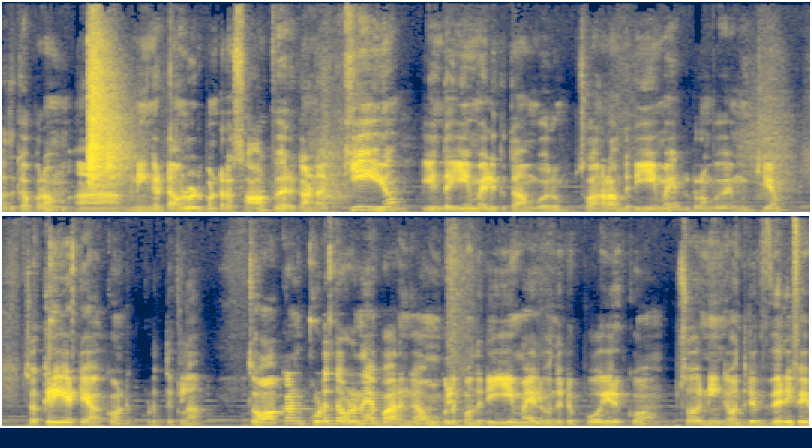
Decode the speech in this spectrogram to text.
அதுக்கப்புறம் நீங்கள் டவுன்லோட் பண்ணுற சாஃப்ட்வேருக்கான கீயும் இந்த இமெயிலுக்கு தான் வரும். ஸோ அதனால் வந்துட்டு இமெயில் ரொம்பவே முக்கியம். ஸோ க்ரியேட்டிவ் அக்கௌண்ட் கொடுத்துக்கலாம். ஸோ அக்கௌண்ட் கொடுத்த உடனே பாருங்கள் உங்களுக்கு வந்துட்டு இமெயில் வந்துட்டு போயிருக்கும். ஸோ நீங்கள் வந்துட்டு வெரிஃபை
